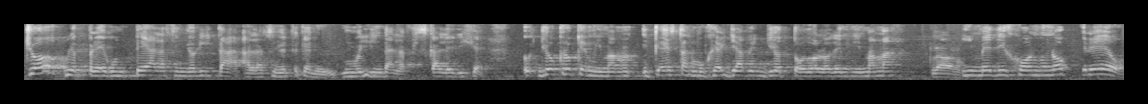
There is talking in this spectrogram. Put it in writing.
yo le pregunté a la señorita, a la señorita que muy linda, la fiscal, le dije, yo creo que mi mamá, y que esta mujer ya vendió todo lo de mi mamá. Claro. Y me dijo, no creo,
